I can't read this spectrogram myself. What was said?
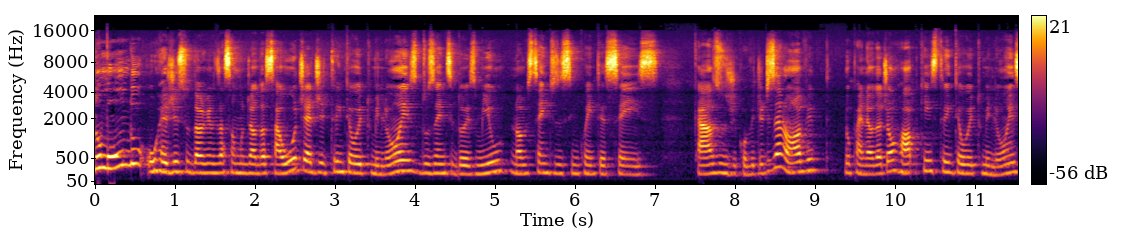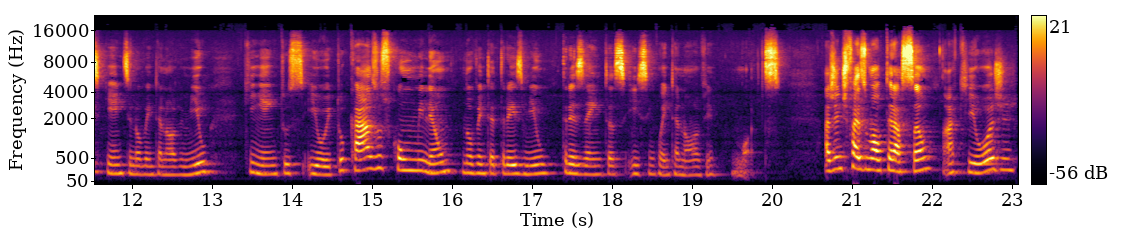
No mundo, o registro da Organização Mundial da Saúde é de 38 milhões 202 mil 956 casos de Covid-19, no painel da John Hopkins, 38 milhões 599 mil 508 casos, com 1 milhão 93 mil 359 mortes. A gente faz uma alteração aqui hoje.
